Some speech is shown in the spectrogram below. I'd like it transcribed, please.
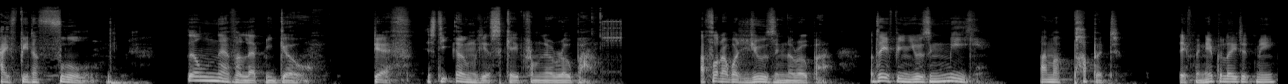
I've been a fool. They'll never let me go. Death is the only escape from Neuropa. I thought I was using Neuropa, they've been using me. I'm a puppet. They've manipulated me,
